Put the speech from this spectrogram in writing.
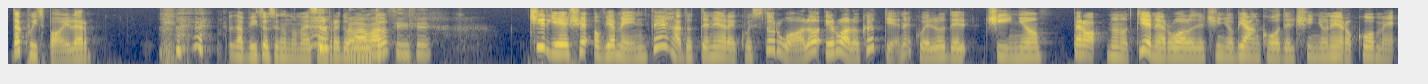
Da qui spoiler. L'avviso secondo me è sempre dovuto. Brava, sì, sì. Ci riesce ovviamente ad ottenere questo ruolo, il ruolo che ottiene è quello del cigno, però non ottiene il ruolo del cigno bianco o del cigno nero come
